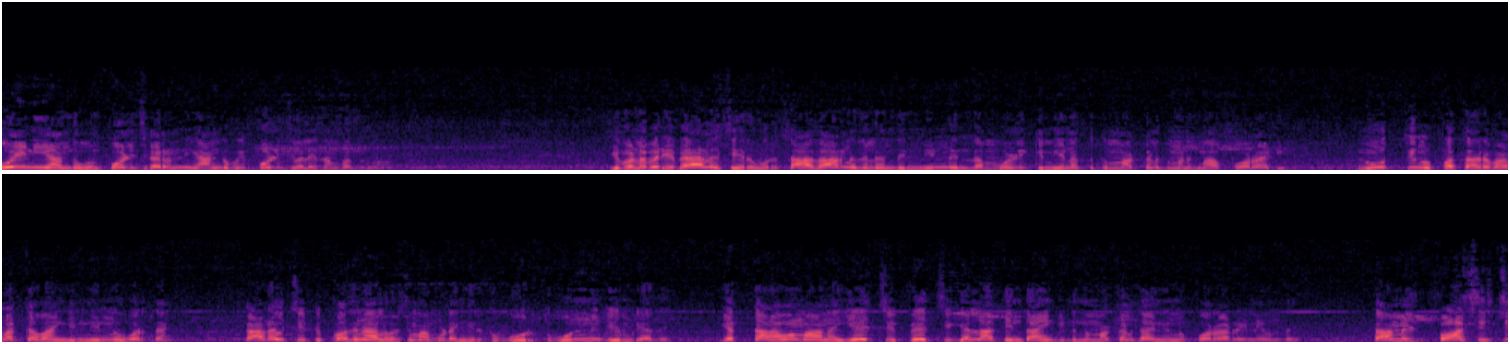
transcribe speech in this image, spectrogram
போய் நீ அந்த ஒரு போலீஸ்காரன் நீ அங்கே போய் போலீஸ் வேலையை தான் பார்க்கணும். இவ்வளவு பெரிய வேலை செய்யற ஒரு சாதாரண இதுலேருந்து நின்று இந்த மொழிக்கும் இனத்துக்கும் மக்களுக்கும் மனுக்குமா போராடி நூற்றி முப்பத்தாறு வழக்கை வாங்கி நின்று ஒருத்தன் கடவு சீட்டு பதினாலு வருஷமா முடங்கியிருக்கு ஒரு ஒன்றும் செய்ய முடியாது. எத்தனை அவமானம் ஏச்சு பேச்சு எல்லாத்தையும் தாங்கிட்டு இந்த மக்களுக்காக நின்று போராடுறேன் வந்து Tamil fascist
